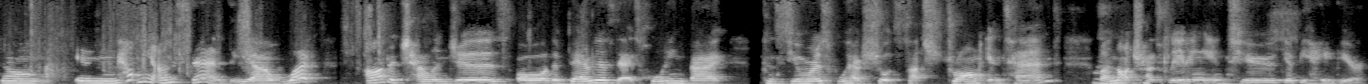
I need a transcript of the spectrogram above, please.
So, in help me understand, yeah, what are the challenges or the barriers that's holding back consumers who have showed such strong intent mm-hmm. but not translating into their behavior?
